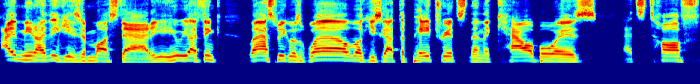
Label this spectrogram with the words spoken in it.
I mean, I think he's a must add. He, I think last week was well. Look, he's got the Patriots, and then the Cowboys. That's tough.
